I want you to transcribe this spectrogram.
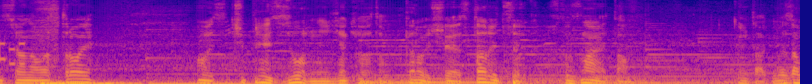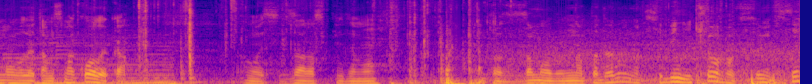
Ось цього новострой. Ось чіпляють зерний, як його там. Коротше, старий цирк, хто знає там. І так, ми замовили там смаколика. Ось зараз підемо. То замовив на подарунок. Собі нічого, все, все.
